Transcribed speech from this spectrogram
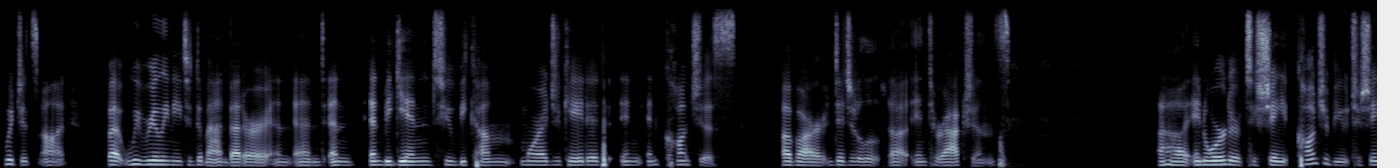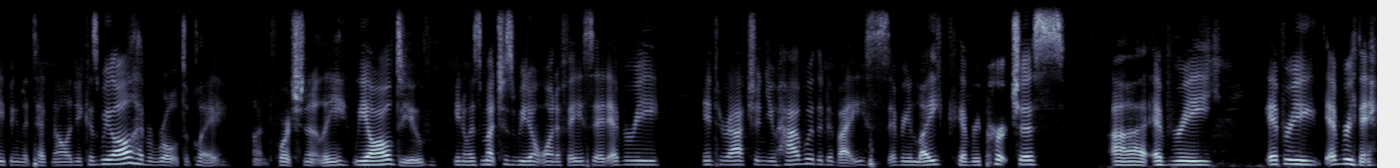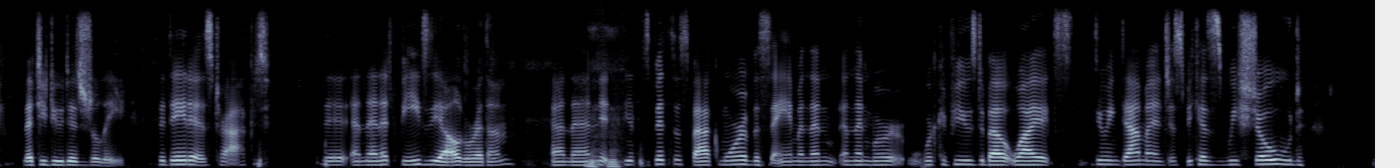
which it's not. But we really need to demand better and and and and begin to become more educated and, and conscious of our digital uh, interactions uh, in order to shape, contribute to shaping the technology, because we all have a role to play. Unfortunately, we all do. You know, as much as we don't want to face it, every interaction you have with a device, every like, every purchase, uh, every every everything that you do digitally, the data is tracked, the, and then it feeds the algorithm, and then it, Mhm. it spits us back more of the same, and then and then we're we're confused about why it's doing damage. It's because we showed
